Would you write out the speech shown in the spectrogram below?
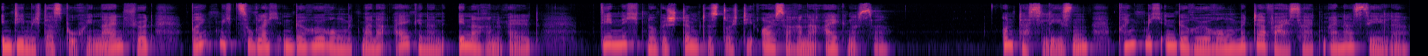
in die mich das Buch hineinführt, bringt mich zugleich in Berührung mit meiner eigenen inneren Welt, die nicht nur bestimmt ist durch die äußeren Ereignisse. Und das Lesen bringt mich in Berührung mit der Weisheit meiner Seele.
